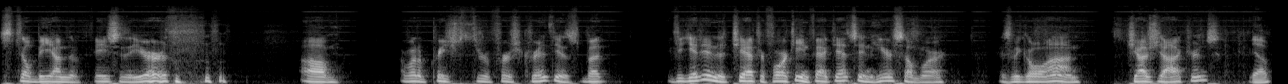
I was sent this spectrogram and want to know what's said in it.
still be on the face of the earth? um, I want to preach through First Corinthians, but if you get into chapter 14, in fact, that's in here somewhere as we go on, judge doctrines. Yep.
